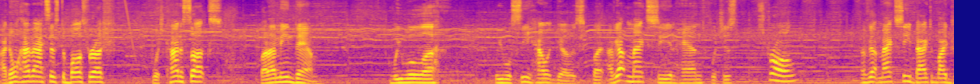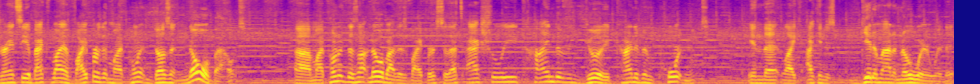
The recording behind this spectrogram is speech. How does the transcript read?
I don't have access to Boss Rush, which kind of sucks, but I mean, damn. We will, uh, we will see how it goes. But I've got Maxx C in hand, which is strong. I've got Maxx C backed by Drancia, backed by a Viper that my opponent doesn't know about. Uh, my opponent does not know about this Viper, so that's actually kind of good, kind of important in that like I can just get him out of nowhere with it.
